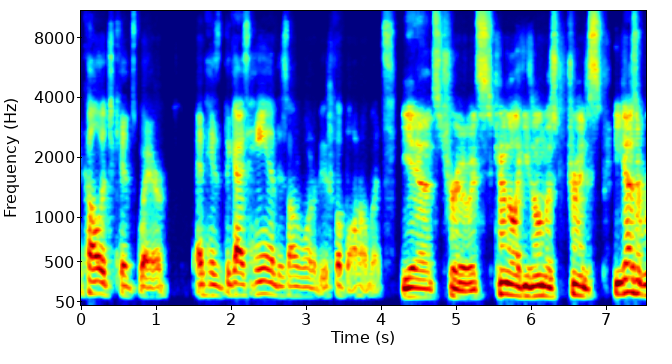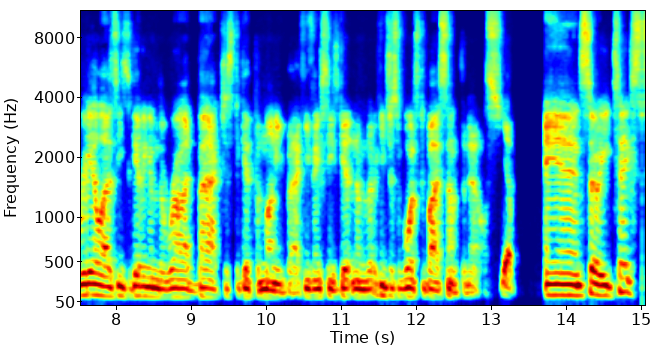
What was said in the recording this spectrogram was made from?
the college kids wear, and his the guy's hand is on one of these football helmets. Yeah, it's true. It's kind of like he's almost trying to. He doesn't realize he's giving him the rod back just to get the money back. He thinks he's getting him. He just wants to buy something else. Yep. And so he takes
